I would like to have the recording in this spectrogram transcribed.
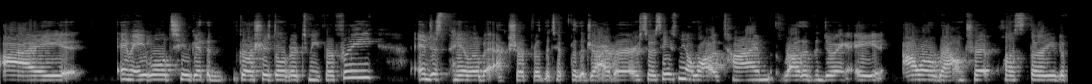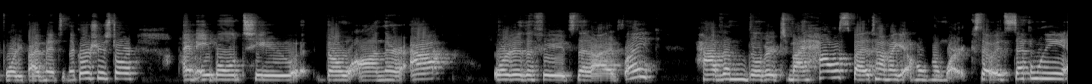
I am able to get the groceries delivered to me for free and just pay a little bit extra for the tip for the driver. So it saves me a lot of time rather than doing a hour round trip plus 30 to 45 minutes in the grocery store. I'm able to go on their app, order the foods that I'd like, have them delivered to my house by the time I get home from work. So it's definitely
